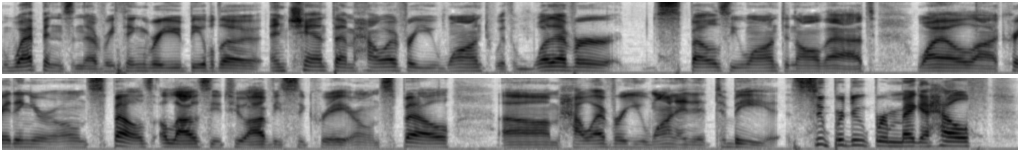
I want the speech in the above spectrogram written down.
weapons and everything, where you'd be able to enchant them however you want with whatever spells you want and all that, while uh, creating your own spells allows you to obviously create your own spell um, however you wanted it to be. Super duper mega health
